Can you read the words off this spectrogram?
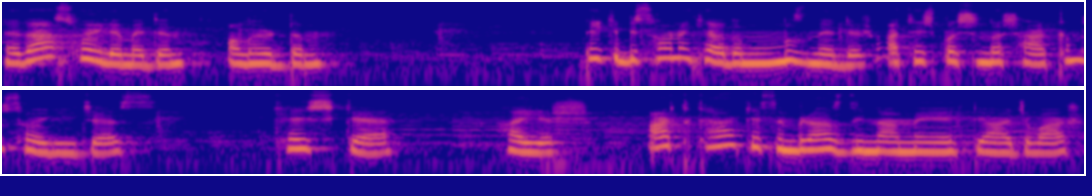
Neden söylemedin? Alırdım. Peki bir sonraki adımımız nedir? Ateş başında şarkı mı söyleyeceğiz? Keşke. Hayır. Artık herkesin biraz dinlenmeye ihtiyacı var.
